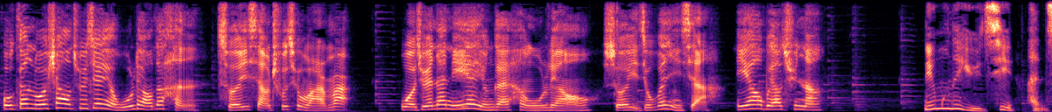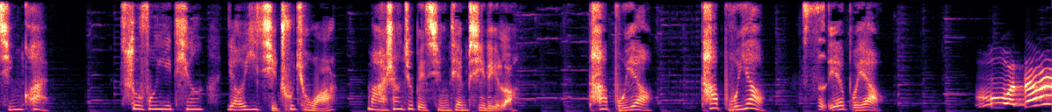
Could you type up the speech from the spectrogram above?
我跟罗少最近也无聊的很，所以想出去玩玩。我觉得你也应该很无聊，所以就问一下，你要不要去呢？柠檬的语气很轻快。苏风一听要一起出去玩。马上就被晴天霹雳了，他不要，他不要，死也不要。我当然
